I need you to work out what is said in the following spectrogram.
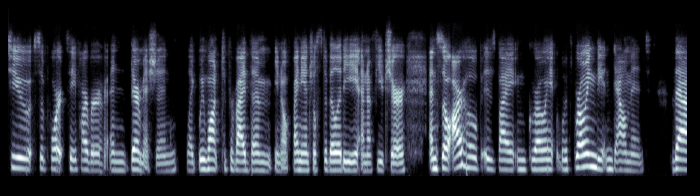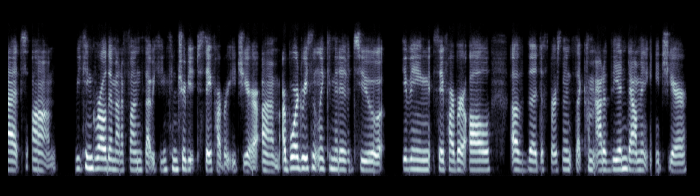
to support Safe Harbor and their mission. Like we want to provide them, you know, financial stability and a future. And so our hope is by growing with growing the endowment that um, we can grow the amount of funds that we can contribute to Safe Harbor each year. Um, our board recently committed to giving Safe Harbor all of the disbursements that come out of the endowment each year.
